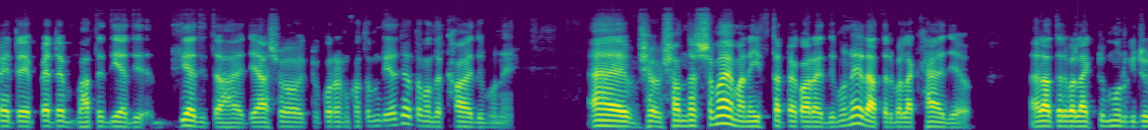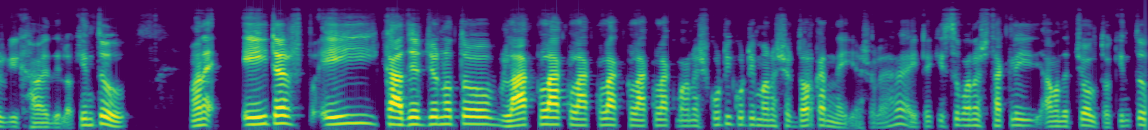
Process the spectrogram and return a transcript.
পেটে, পেটে ভাতে দিয়া দি দিয়া দিতে হয় যে, "আসো একটু কোরআন খতম দিয়া যাও, তোমাদের খাওয়াই দিবনে।" অ্যা সন্ধ্যার সময় মানে ইফতারটা করায় দিবনে, রাতের বেলা খায়া যাও। রাতের বেলা একটু মুরগি-টুরগি খাওয়াই দিল। কিন্তু মানে এইটার এই কাজের জন্য তো লাখ, লাখ, লাখ, লাখ, লাখ, লাখ মানুষ কোটি, কোটি মানুষের দরকার নেই আসলে। হ্যাঁ? এটা কিছু মানুষ থাকলেই আমাদের চলতো। কিন্তু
